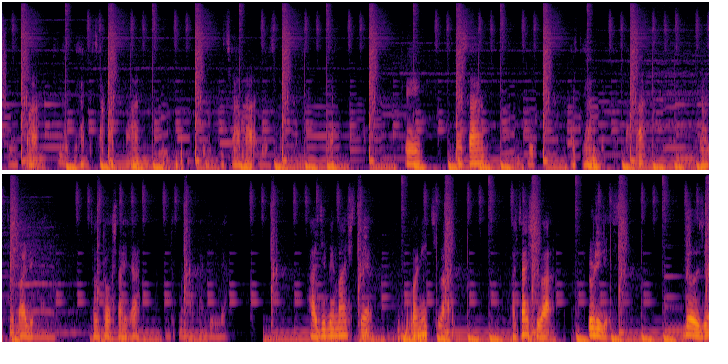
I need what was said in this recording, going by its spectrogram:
berupa latihan percakapan, bicara dan sebagainya ya. Oke, biasa untuk latihan kita coba dengan contoh saya untuk mengenalkan diri ya. Hajimemashite, konnichiwa. Watashi wa Ruri desu. Dozo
